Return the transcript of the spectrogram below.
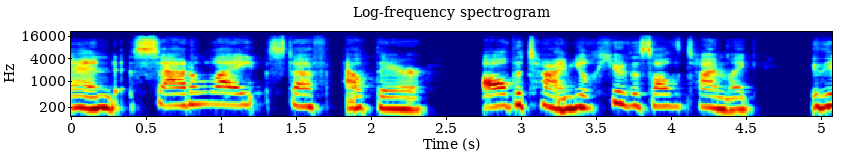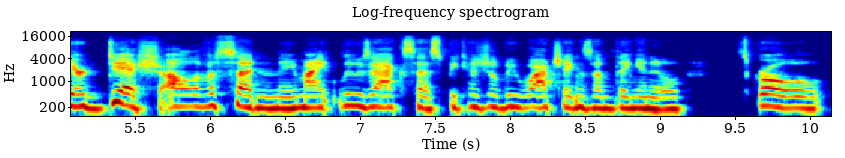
and satellite stuff out there all the time. You'll hear this all the time. Like, their dish all of a sudden they might lose access because you'll be watching something and it'll scroll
